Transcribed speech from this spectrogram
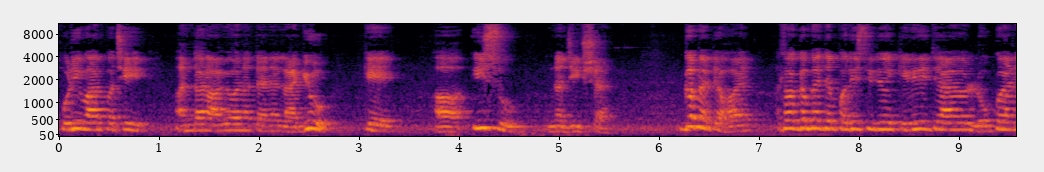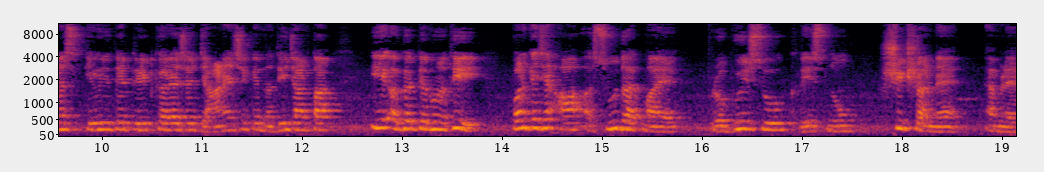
થોડી વાર પછી અંદર આવ્યો અને તેને લાગ્યું કે ઈસુ નજીક છે. ગમે તે હોય અથવા ગમે તે પરિસ્થિતિ હોય કેવી રીતે આવ્યો, લોકો એને કેવી રીતે ટ્રીટ કરે છે, જાણે છે કે નથી જાણતા, એ અગત્યનું નથી. પણ કે છે, આ અશુદ્ધ આત્માએ પ્રભુ ઈસુ ખ્રિસ્તનું શિક્ષણને એમણે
